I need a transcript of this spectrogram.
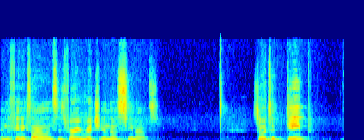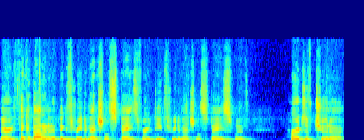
and the Phoenix Islands is very rich in those seamounts. So it's a deep, very, think about it in a big three dimensional space, very deep three dimensional space with herds of tuna,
